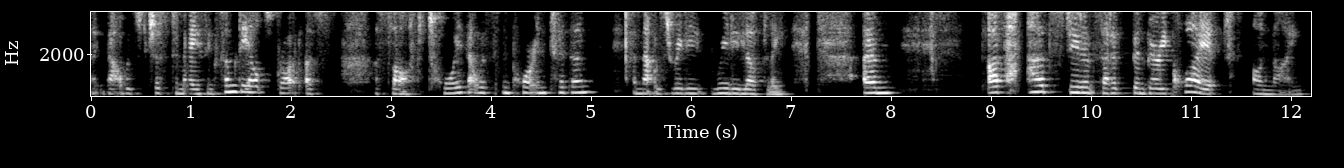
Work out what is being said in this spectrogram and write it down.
think that was just amazing. Somebody else brought us a soft toy that was important to them. And that was really, really lovely. Um, I've had students that have been very quiet online.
